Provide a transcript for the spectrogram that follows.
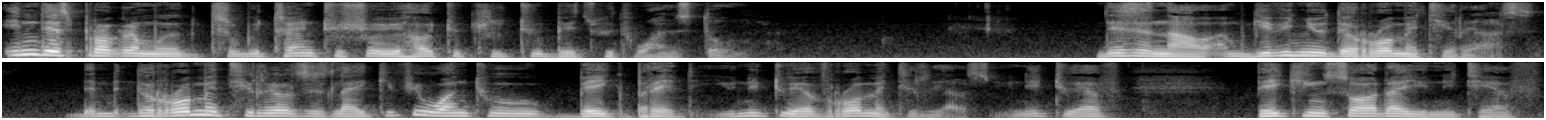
In this program, we're, trying to show you how to kill two birds with one stone. This is now, I'm giving you the raw materials. The, the raw materials is like if you want to bake bread, you need to have raw materials. You need to have baking soda, you need to have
